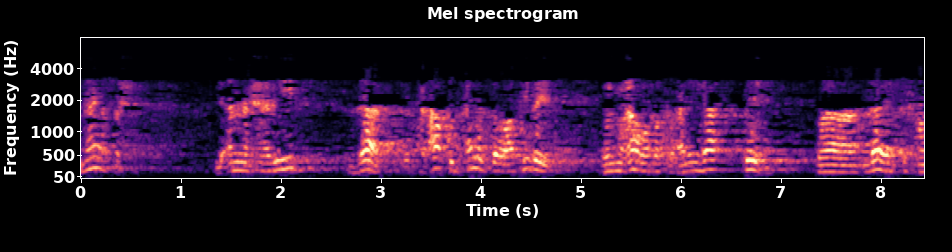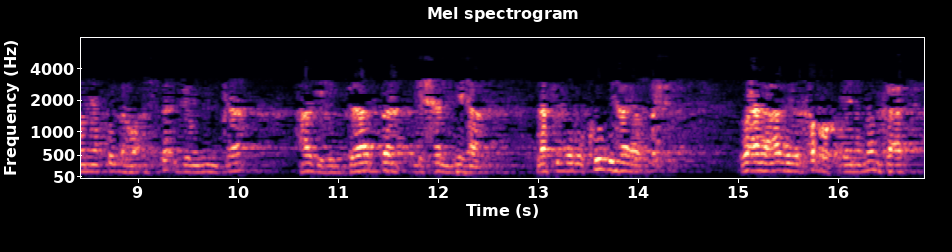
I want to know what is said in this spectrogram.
لا يصح. لأن الحليب ذات التعاقد على الزواج بيع والمعاوضة عليها بيع ولا يصح أن يقول له أستأذن منك هذه الدابة لحلبها لكن لركوبها يصح. وعلى هذا يفرق بين منفعة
